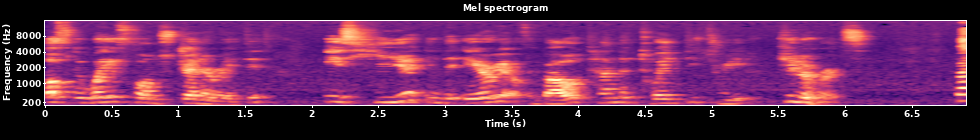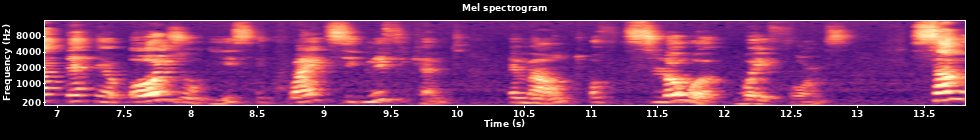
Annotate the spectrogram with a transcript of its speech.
of the waveforms generated is here in the area of about 123 kilohertz. But that there also is a quite significant amount of slower waveforms, some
